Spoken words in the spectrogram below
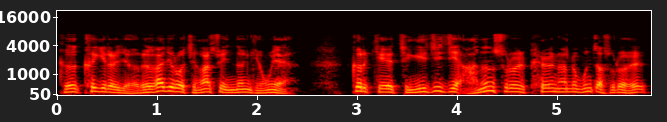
그 크기를 여러 가지로 정할 수 있는 경우에 그렇게 정해지지 않은 수를 표현하는 문자 수를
